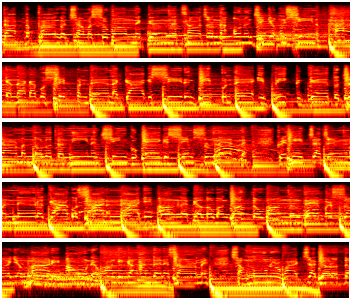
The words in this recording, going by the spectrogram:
답답한 건 참을 수 없네. 끝내 터져 나오는 지겨운 신호. 밖에 나가고 싶은데 나가기 싫은 기쁜 애 입이 크게도 잘만 놀러 다니는 친구에게 심술 냈네 괜히 짜증만 늘어가고 사는 낙이 없네 별로 한 것도 벌써 연말이 오네. 환기가 안 되는 삶에. 창문을 활짝 열어도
